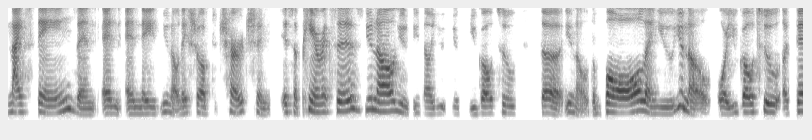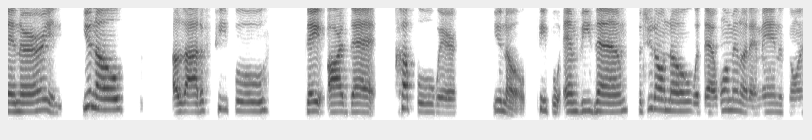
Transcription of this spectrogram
nice things and and and they you know they show up to church and it's appearances you know you you know you you, you go to the you know the ball and you you know or you go to a dinner and you know a lot of people they are that couple where, you know, people envy them, but you don't know what that woman or that man is going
